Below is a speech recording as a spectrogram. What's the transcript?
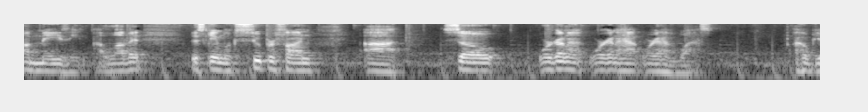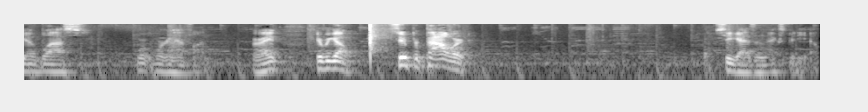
amazing. I love it. This game looks super fun. Uh, so we're gonna we're gonna have we're gonna have a blast. I hope you have a blast. We're, we're gonna have fun. All right, here we go. Super powered. See you guys in the next video.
